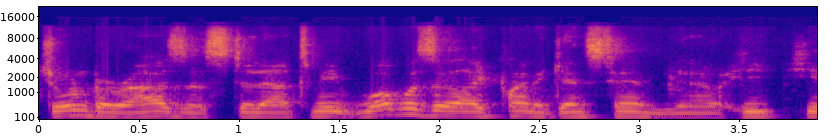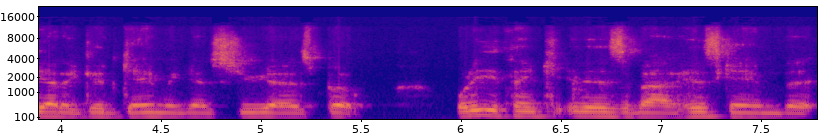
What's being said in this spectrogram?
Jordan Barraza stood out to me. What was it like playing against him? You know, he he had a good game against you guys, but what do you think it is about his game that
